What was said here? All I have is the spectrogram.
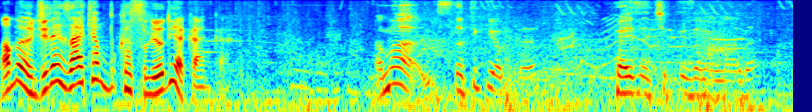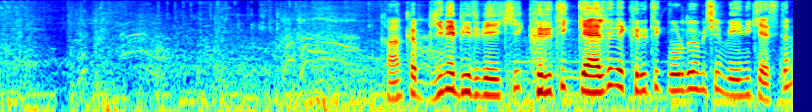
Ama önceden zaten bu kasılıyordu ya kanka. Ama statik yoktu. Kayısı çıktığı zamanlarda. Kanka yine 1v2 kritik geldi ve kritik vurduğum için Vayne'i kestim.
